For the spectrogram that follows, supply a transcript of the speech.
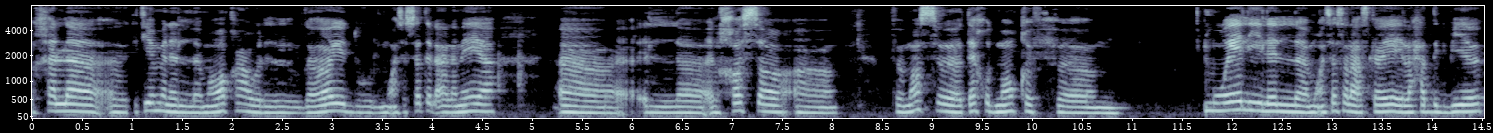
خلى كتير من المواقع والجرايد والمؤسسات الإعلامية الخاصة في مصر تاخد موقف موالي للمؤسسة العسكرية إلى حد كبير.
